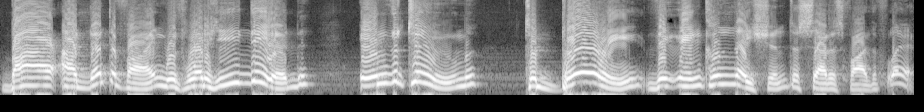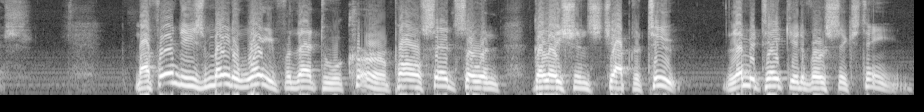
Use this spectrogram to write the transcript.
by identifying with what he did in the tomb to bury the inclination to satisfy the flesh. My friend, he's made a way for that to occur. Paul said so in Galatians chapter 2. Let me take you to verse 16.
